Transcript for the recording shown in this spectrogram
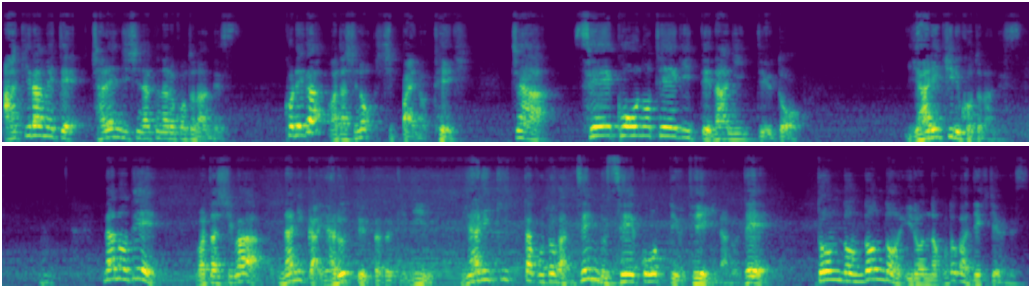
諦めてチャレンジしなくなることなんです。これが私の失敗の定義。じゃあ、成功の定義って何っていうと、やりきることなんです。なので、私は何かやるって言った時に、やりきったことが全部成功っていう定義なので、どんどんどんどんいろんなことができてるんです。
